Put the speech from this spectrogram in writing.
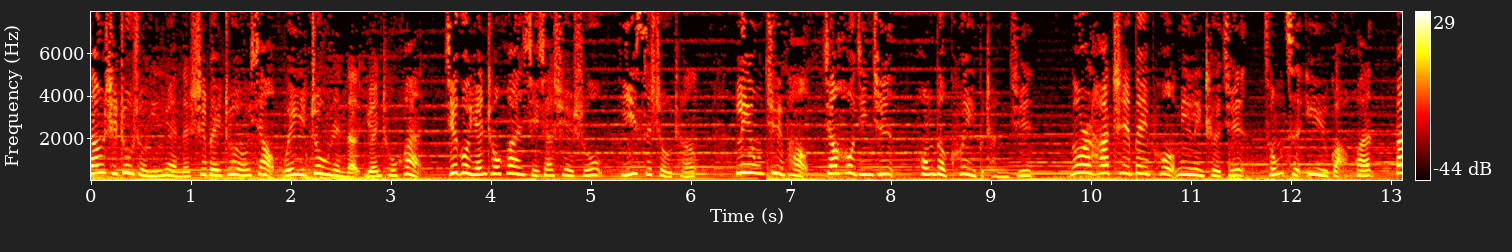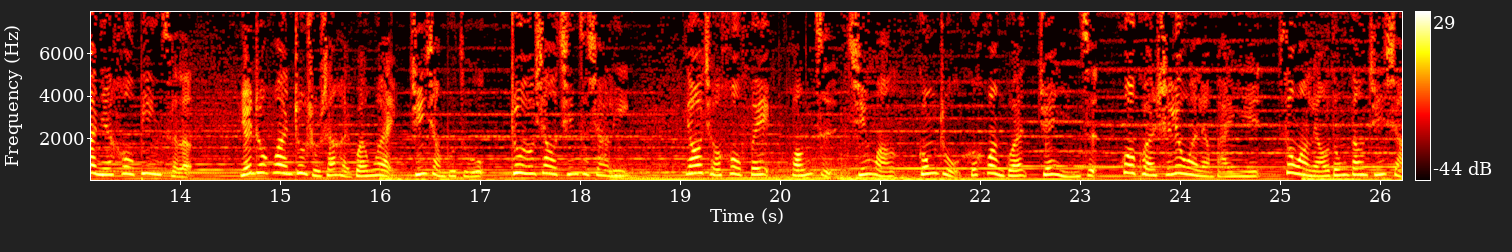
当时驻守宁远的是被朱由校委以重任的袁崇焕。结果袁崇焕写下血书，以死守城，利用巨炮将后金军轰得溃不成军。努尔哈赤被迫命令撤军，从此郁郁寡欢。半年后病死了。袁崇焕驻守山海关外，军饷不足，朱由校亲自下令。要求后妃、皇子、亲王、公主和宦官捐银子，货款十六万两白银，送往辽东当军饷。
